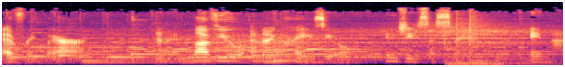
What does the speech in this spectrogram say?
everywhere. And I love you and I praise you. In Jesus' name, amen.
